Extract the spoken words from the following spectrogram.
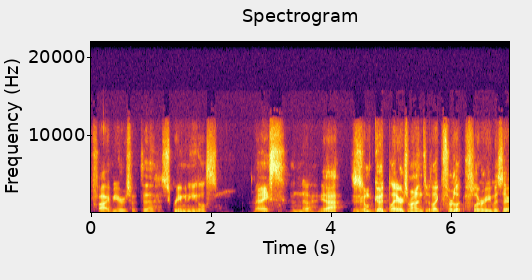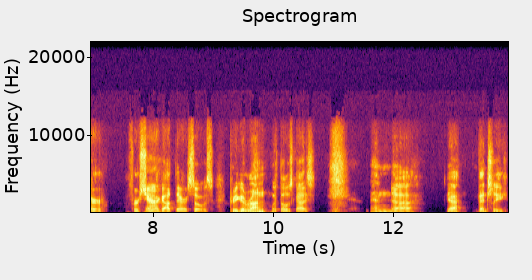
five years with the Screaming Eagles. Nice. And uh, yeah, there's some good players running through. Like Fleur- Fleury was there first year Yeah. I got there, so it was pretty good run with those guys. And uh, yeah, eventually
